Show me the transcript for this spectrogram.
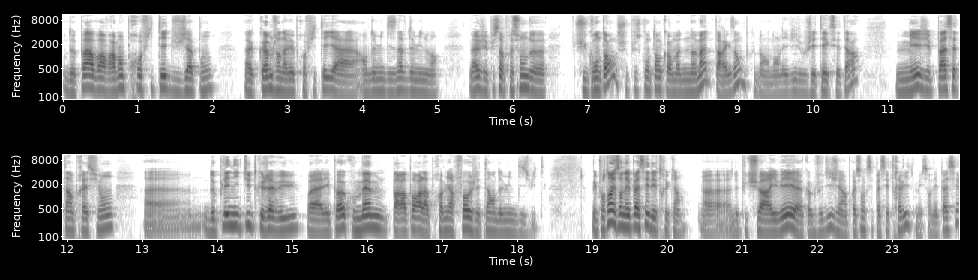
de pas avoir vraiment profité du Japon euh, comme j'en avais profité en 2019-2020. Là, j'ai plus l'impression de. Je suis content, je suis plus content qu'en mode nomade, par exemple, dans, dans les villes où j'étais, etc. Mais j'ai pas cette impression euh, de plénitude que j'avais eue à l'époque, ou même par rapport à la première fois où j'étais en 2018. Mais pourtant, il s'en est passé des trucs. Hein. Euh, depuis que je suis arrivé, euh, comme je vous dis, j'ai l'impression que c'est passé très vite, mais il s'en est passé.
